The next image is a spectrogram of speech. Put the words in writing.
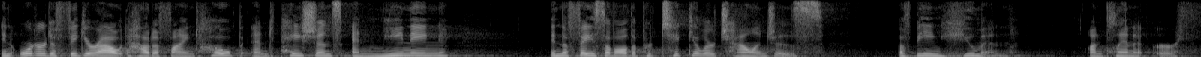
in order to figure out how to find hope and patience and meaning in the face of all the particular challenges of being human on planet Earth.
